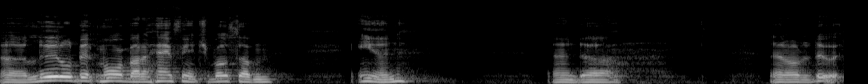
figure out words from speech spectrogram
a little bit more, about a half inch, both of them in, and uh, that ought to do it.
